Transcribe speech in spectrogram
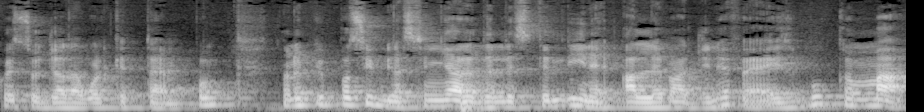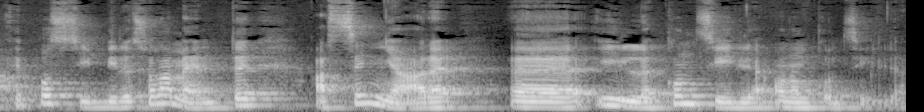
questo già da qualche tempo, non è più possibile assegnare delle stelline alle pagine Facebook, ma è possibile solamente assegnare eh, il consiglia o non consiglia.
